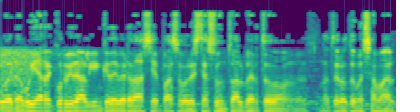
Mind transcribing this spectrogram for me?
Bueno, voy a recurrir a alguien que de verdad sepa sobre este asunto, Alberto, no te lo tomes a mal,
